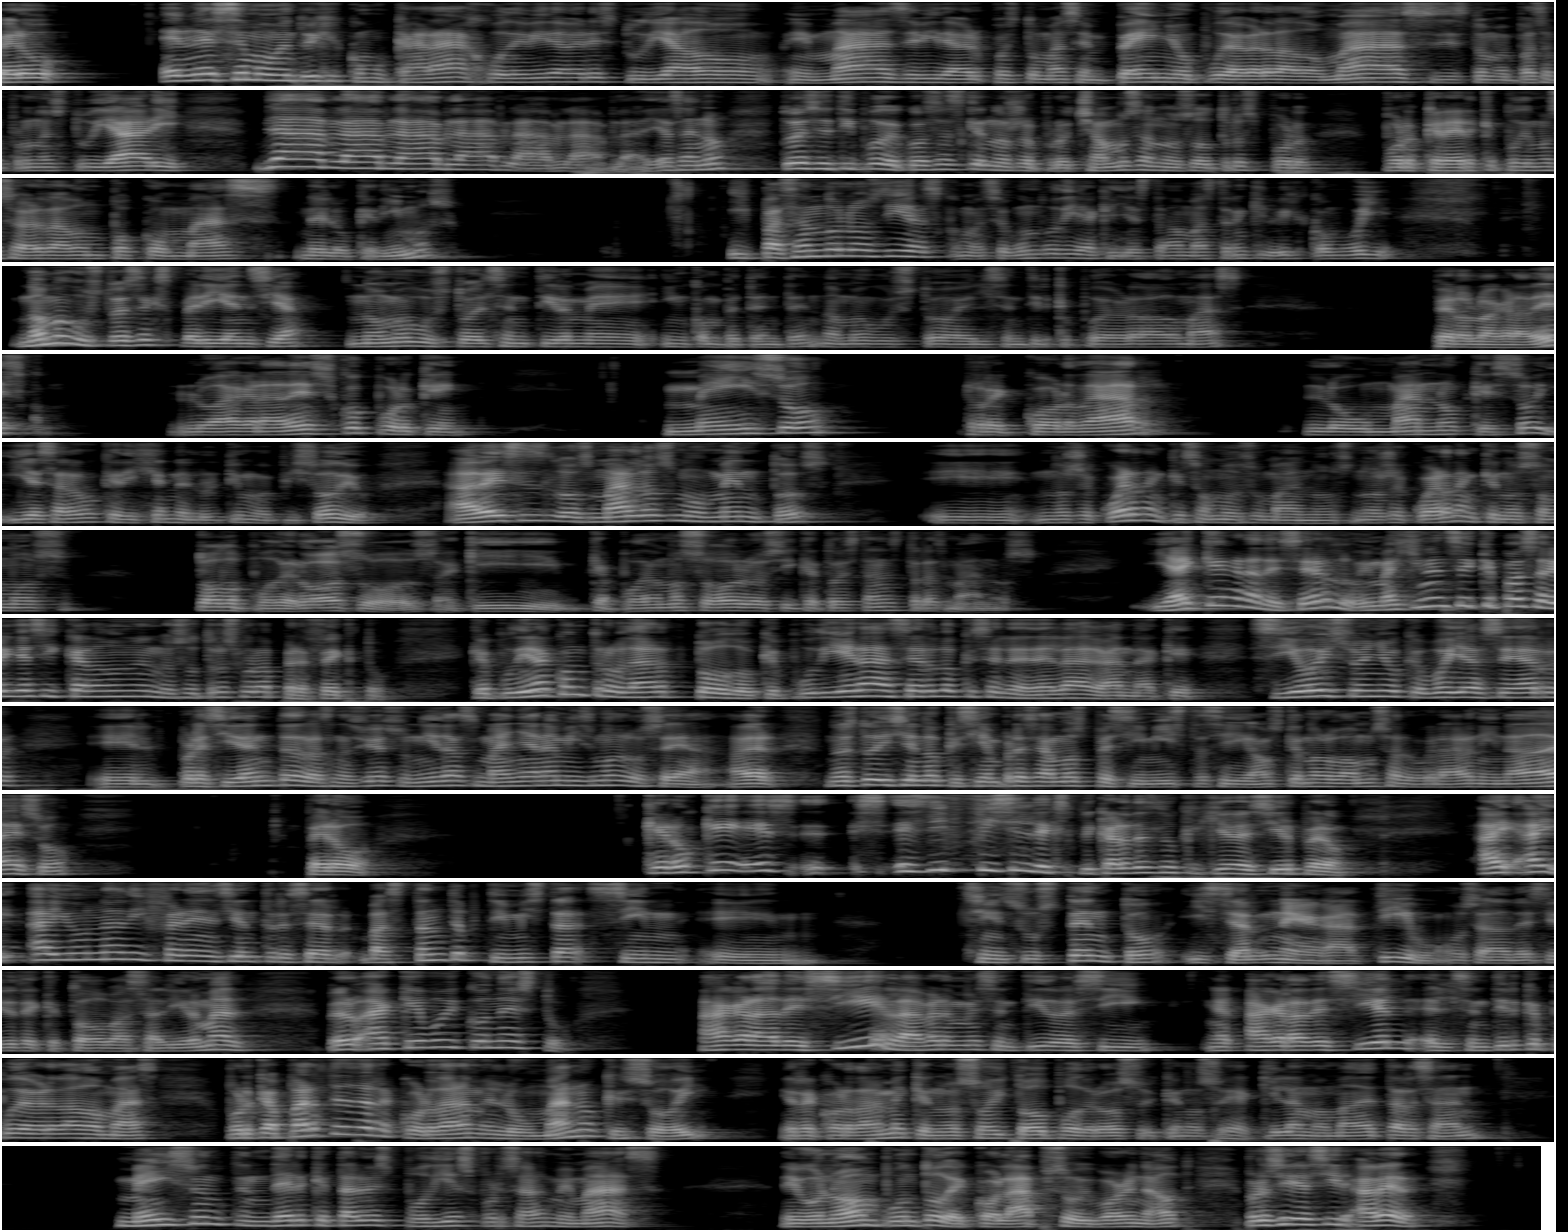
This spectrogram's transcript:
Pero en ese momento dije como carajo, debí de haber estudiado eh, más, debí de haber puesto más empeño, pude haber dado más, esto me pasa por no estudiar y bla, bla, bla, bla, bla, bla, bla, ya saben, ¿no? Todo ese tipo de cosas que nos reprochamos a nosotros por, por creer que pudimos haber dado un poco más de lo que dimos. Y pasando los días, como el segundo día que ya estaba más tranquilo, dije como, oye, no me gustó esa experiencia, no me gustó el sentirme incompetente, no me gustó el sentir que pude haber dado más pero lo agradezco. Lo agradezco porque me hizo recordar lo humano que soy. Y es algo que dije en el último episodio. A veces los malos momentos eh, nos recuerdan que somos humanos, nos recuerdan que no somos todopoderosos aquí, que podemos solos y que todo está en nuestras manos. Y hay que agradecerlo. Imagínense qué pasaría si cada uno de nosotros fuera perfecto, que pudiera controlar todo, que pudiera hacer lo que se le dé la gana, que si hoy sueño que voy a ser el presidente de las Naciones Unidas, mañana mismo lo sea. A ver, no estoy diciendo que siempre seamos pesimistas y digamos que no lo vamos a lograr ni nada de eso, pero creo que es, es, difícil de explicarles lo que quiero decir, pero hay, hay, hay una diferencia entre ser bastante optimista sin... Eh, sin sustento y ser negativo, o sea, decir de que todo va a salir mal. Pero ¿a qué voy con esto? Agradecí el haberme sentido así, agradecí el, sentir que pude haber dado más, porque aparte de recordarme lo humano que soy y recordarme que no soy todopoderoso y que no soy aquí la mamá de Tarzán, me hizo entender que tal vez podía esforzarme más. Digo, no a un punto de colapso y burnout, pero sí decir, a ver,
